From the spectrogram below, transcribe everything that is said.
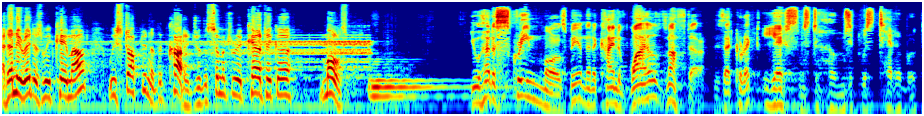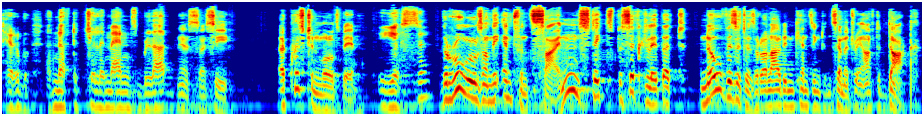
At any rate, as we came out, we stopped in at the cottage of the cemetery caretaker, Malsby. You heard a scream, Malsby, and then a kind of wild laughter. Is that correct? Yes, Mr. Holmes, it was terrible, terrible. Enough to chill a man's blood. Yes, I see. A question, Malsby. Yes, sir. The rules on the entrance sign state specifically that no visitors are allowed in Kensington Cemetery after dark.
